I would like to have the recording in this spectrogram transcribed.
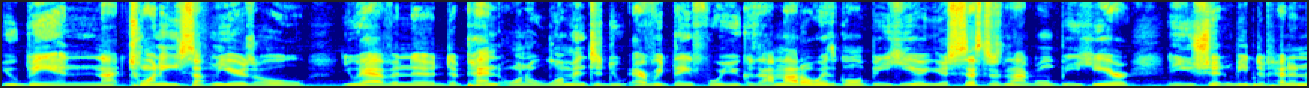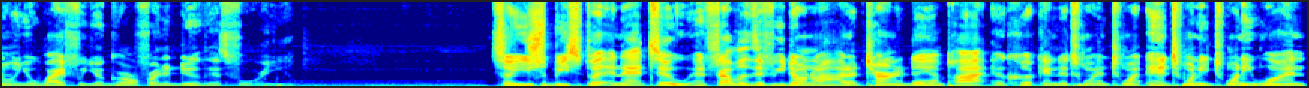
you being not 20 something years old, you having to depend on a woman to do everything for you because I'm not always going to be here. Your sister's not going to be here, and you shouldn't be dependent on your wife or your girlfriend to do this for you. So you should be splitting that too. And fellas, if you don't know how to turn a damn pot and cook in the 2020 in 2021,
